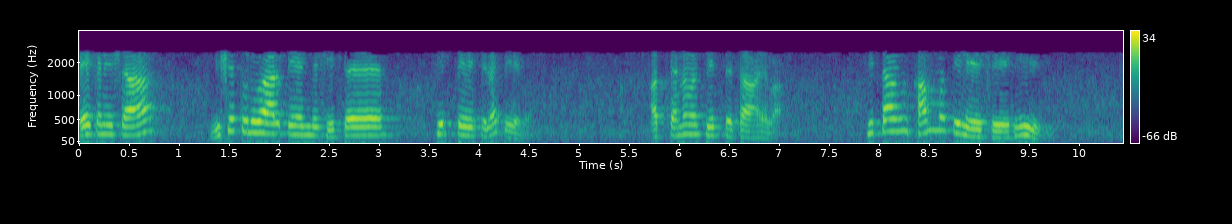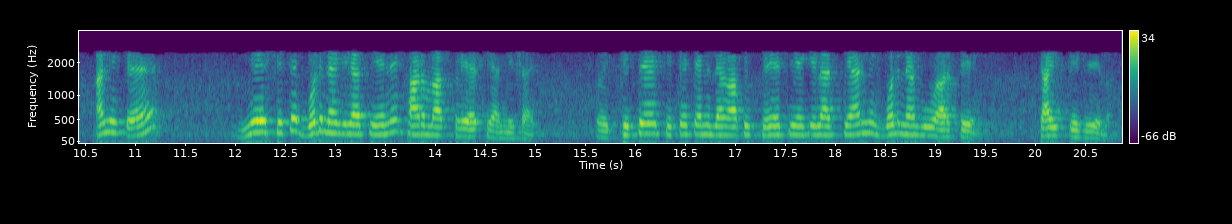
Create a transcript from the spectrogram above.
ඒක නිසා විසිතුරු අර්ථයෙන් සිත චිත්තේ කියලා කියනවා. අත්නව චිත්තතායවා. හිතං කම්මතිලේශේහි අනික මේ සිත ගොඩ නැගිලා තියෙන කර්මක්ලේශයන් නිසායි. ඔය චිතේ චිතේ කියන්නේ දැන් අපි ප්‍රේතිය කියලා කියන්නේ ගොඩ නැගූ අර්ථයෙන්. චෛත්‍ය කියනවා.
